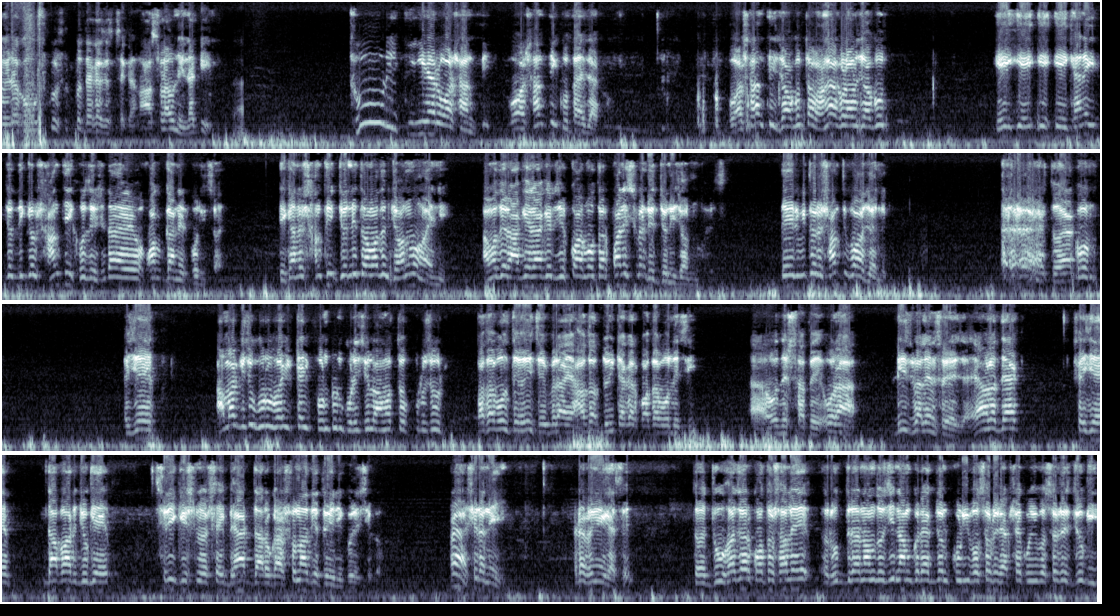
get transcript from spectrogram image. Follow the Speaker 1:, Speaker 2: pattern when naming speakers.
Speaker 1: উস্কো সুস্কো দেখা যাচ্ছে কেন? নাকি? ছুরি কি আর অশান্তি? অশান্তি কোথায় দেখো অশান্তি জগৎটা ভাঙা করার জগৎ। এই- এইখানে যদি কেউ শান্তি খোঁজে, সেটা অজ্ঞানের পরিচয়। এখানে শান্তির জন্য তো আমাদের জন্ম হয়নি। আমাদের আগের আগের যে কর্ম, তার পানিশমেন্টের জন্য জন্ম হয়েছে। এর ভিতরে শান্তি পাওয়া যায়নি। তো এখন এই যে আমার কিছু গুরু ভাইটাই ফোন টোন করেছিল, আমার তো প্রচুর কথা বলতে হয়েছে, প্রায় হাজার দুই টাকার কথা বলেছি ওদের সাথে, ওরা ডিসব্যালেন্স হয়ে যায়। আমরা দেখ, সেই যে দাবার যুগে শ্রীকৃষ্ণ সেই ভ্যাট দ্বারকা সোনা দিয়ে তৈরি করেছিল। হ্যাঁ সেটা নেই এটা ভেঙে গেছে। তো দু হাজার কত সালে রুদ্রানন্দজি নাম করে একজন কুড়ি বছরের, একশো কুড়ি বছরের যোগী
